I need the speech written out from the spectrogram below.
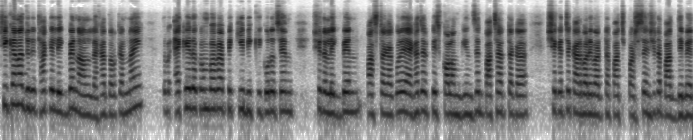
ঠিকানা যদি থাকে লিখবেন হলে লেখার দরকার নাই। তবে একই রকম ভাবে আপনি কি বিক্রি করেছেন সেটা লিখবেন। পাঁচ টাকা করে এক হাজার পিস কলম কিনছেন, পাঁচ হাজার টাকা। সেক্ষেত্রে কারবারি বারটা পাঁচ পার্সেন্ট সেটা বাদ দিবেন।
